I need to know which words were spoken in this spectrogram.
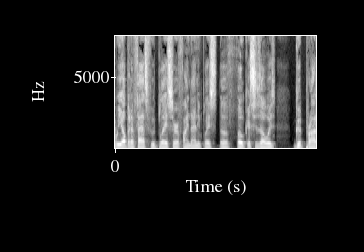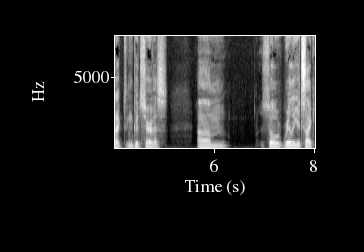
we open a fast food place or a fine dining place, the focus is always good product and good service. Um, so really, it's like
